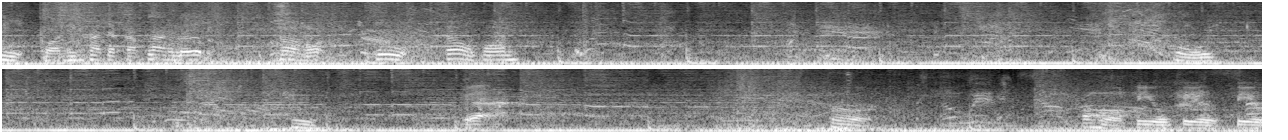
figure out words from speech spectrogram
นี่ก่อนที่ข้าจะกลับร่างเดิมข้าขอสู้เจ้าก่อ โอ้ยอืมเอ้อโอ้โอ้โหปิวปิวปิว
